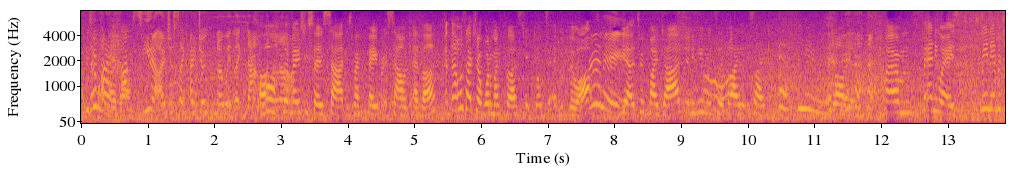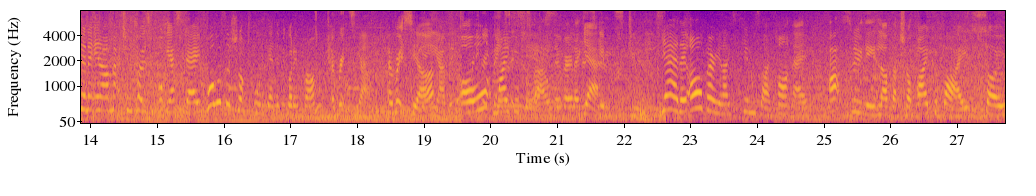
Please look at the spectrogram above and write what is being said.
Have you No, seen I Hangover? have seen it. I just like I don't know it like that Oh, well that makes me so sad. It's my favourite sound ever. And that was actually one of my first TikToks that ever blew up. Really? Yeah, it's with my dad, and he was the guy that was like, F you in the garden. um, but anyways, me and Imogen are in our matching coats we bought yesterday. What was the shop called again that we got it from? Aritzia. Aritzia. Yeah, some oh really my goodness. well. They're very like Yeah. skims jewelry. Yeah, they are very like Skims like, aren't they? Absolutely love that shop. I could buy so,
